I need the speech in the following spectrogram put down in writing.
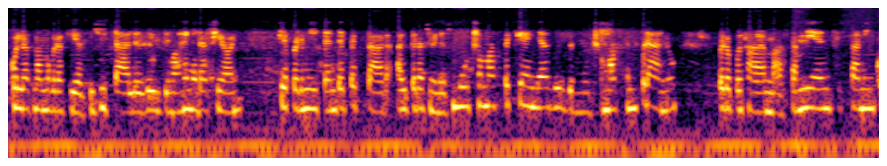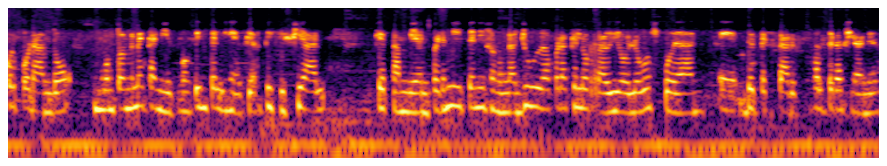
con las mamografías digitales de última generación que permiten detectar alteraciones mucho más pequeñas desde mucho más temprano, pero pues además también se están incorporando un montón de mecanismos de inteligencia artificial que también permiten y son una ayuda para que los radiólogos puedan eh, detectar estas alteraciones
